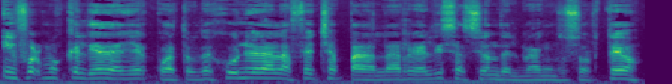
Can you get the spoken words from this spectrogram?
Informó que el día de ayer, 4 de junio, era la fecha para la realización del Magno sorteo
